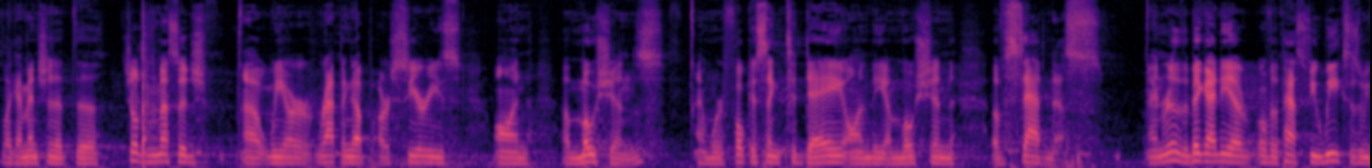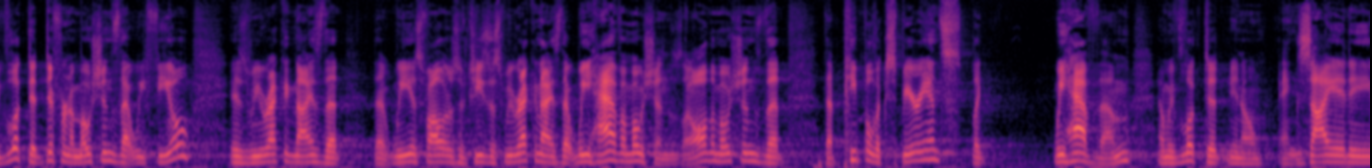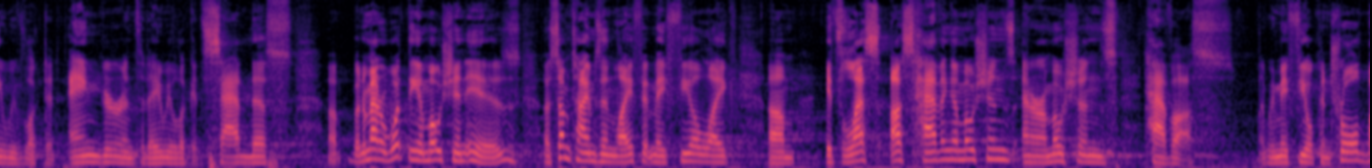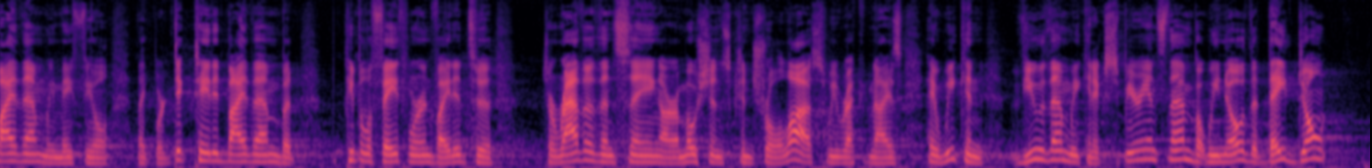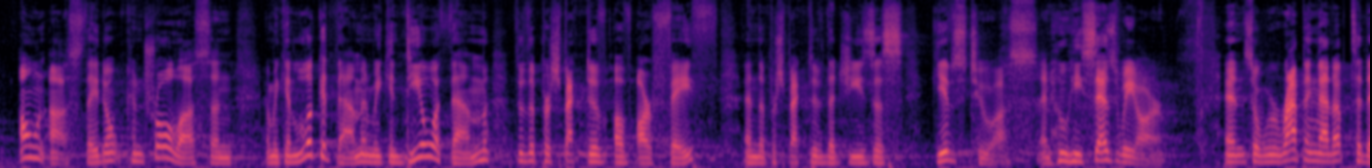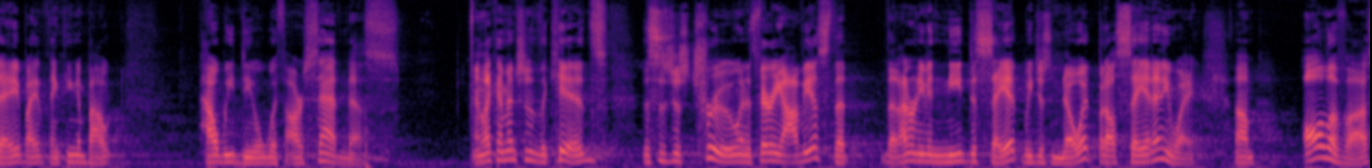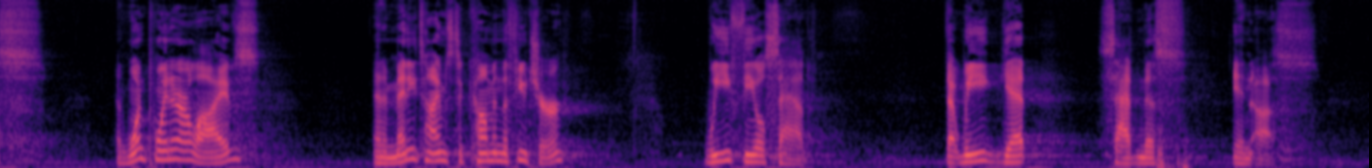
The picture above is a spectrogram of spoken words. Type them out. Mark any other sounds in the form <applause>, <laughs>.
So, like I mentioned at the children's message, uh, we are wrapping up our series on emotions, and we're focusing today on the emotion of sadness. And really, the big idea over the past few weeks, as we've looked at different emotions that we feel, is we recognize that, that we, as followers of Jesus, we recognize that we have emotions. All the emotions that, that people experience, like we have them, and we've looked at, you know, anxiety, we've looked at anger, and today we look at sadness. Uh, but no matter what the emotion is, uh, sometimes in life it may feel like um, it's less us having emotions and our emotions have us. Like we may feel controlled by them, we may feel like we're dictated by them, but people of faith were invited to, to rather than saying our emotions control us, we recognize, hey, we can view them, we can experience them, but we know that they don't own us, they don't control us, and, and we can look at them and we can deal with them through the perspective of our faith and the perspective that Jesus gives to us and who he says we are. And so we're wrapping that up today by thinking about how we deal with our sadness. And like I mentioned to the kids, this is just true, and it's very obvious that, that I don't even need to say it. We just know it, but I'll say it anyway. Um, all of us, at one point in our lives, and in many times to come in the future, we feel sad. That we get sadness in us.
